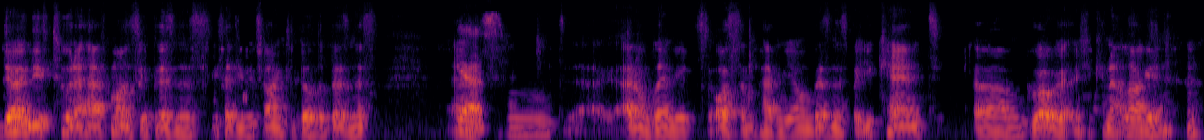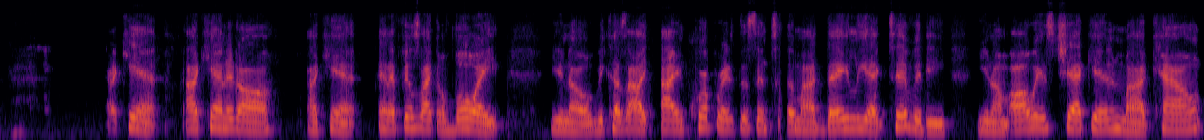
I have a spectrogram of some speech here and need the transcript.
during these two and a half months, your business, you said you were trying to build a business. yes. And I don't blame you. It's awesome having your own business, but you can't um, grow it if you cannot log in. I can't. I can't at all. I can't. And it feels like a void, you know, because I, I incorporated this into my daily activity. You know, I'm always checking my account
